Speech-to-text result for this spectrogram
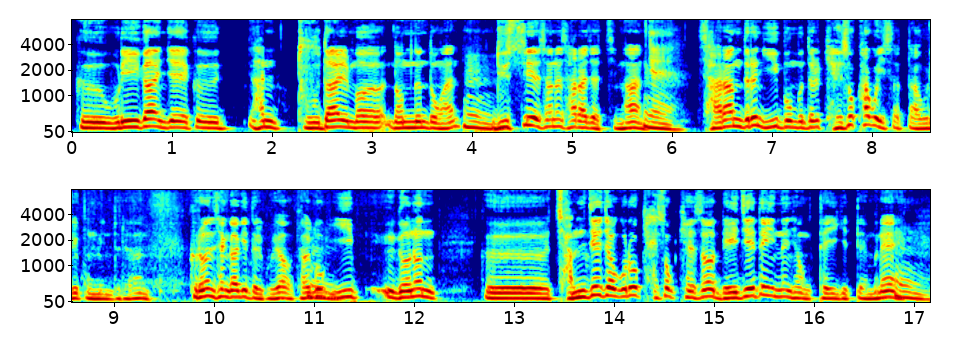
그 우리가 이제 그 한 두 달 뭐 넘는 동안 음. 뉴스에서는 사라졌지만 네. 사람들은 이 부분들을 계속하고 있었다. 우리 국민들은 그런 생각이 들고요. 결국 음. 이 이거는 그 잠재적으로 계속해서 내재돼 있는 형태이기 때문에 음.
